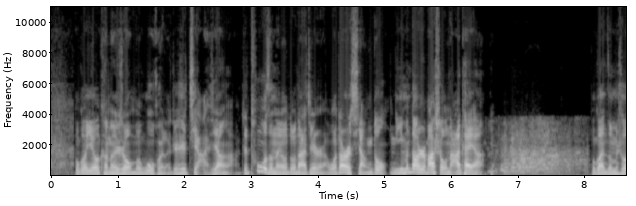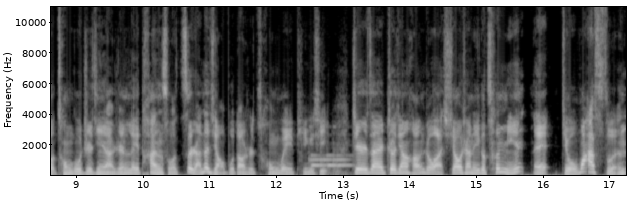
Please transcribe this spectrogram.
不过也有可能是我们误会了，这是假象啊。这兔子能有多大劲儿啊？我倒是想动，你们倒是把手拿开呀。不管怎么说，从古至今啊，人类探索自然的脚步倒是从未停息。近日，在浙江杭州啊，萧山的一个村民，哎，就挖笋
